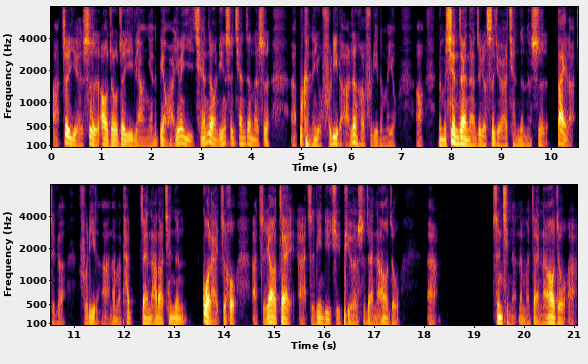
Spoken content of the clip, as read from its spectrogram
啊。这也是澳洲这一两年的变化，因为以前这种临时签证呢是啊不可能有福利的啊，任何福利都没有啊。那么现在呢，这个四九幺签证呢是带了这个。福利了啊，那么他在拿到签证过来之后啊，只要在啊指定地区，譬如是在南澳洲啊申请的，那么在南澳洲啊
